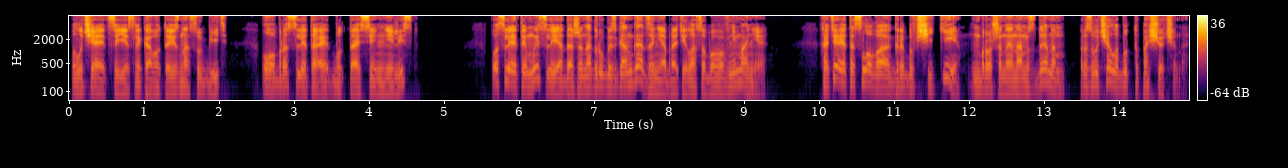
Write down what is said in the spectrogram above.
Получается, если кого-то из нас убить, образ летает, будто осенний лист? После этой мысли я даже на грубость Гангадзе не обратил особого внимания. Хотя это слово «гробовщики», брошенное нам с Дэном, прозвучало будто пощечина.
